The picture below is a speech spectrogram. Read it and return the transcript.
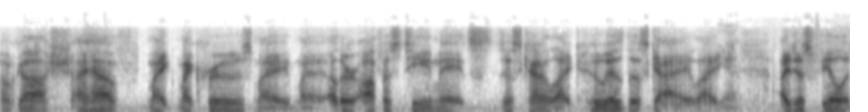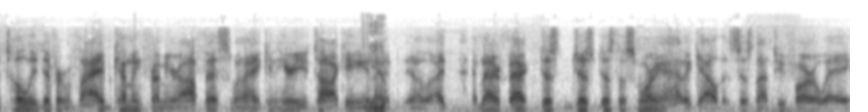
Oh gosh, I have my my crews, my my other office teammates, just kind of like, who is this guy? Like, I just feel a totally different vibe coming from your office when I can hear you talking. And Yep. I, you know, I, as a matter of fact, just just just this morning, I had a gal that's just not too far away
